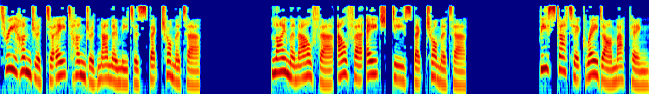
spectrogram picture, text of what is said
300 to 800 nanometers spectrometer Lyman alpha alpha HD spectrometer bistatic radar mapping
